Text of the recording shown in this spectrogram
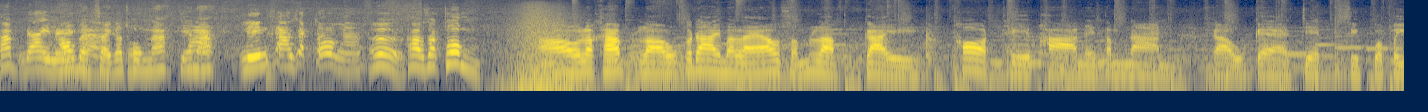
ครับ ได้เลยเอาแบบค่ะใส่กระทงนะเจ๊นะค่ะลิ้นข้าวสักท่องอะ เออข้าวสักท่งเอาละครับ เราก็ได้มาแล้วสำหรับไก่ทอดเทพาในตำนาน เก่าแก่ 70 กว่าปี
